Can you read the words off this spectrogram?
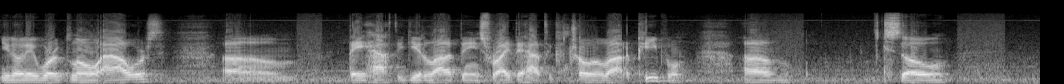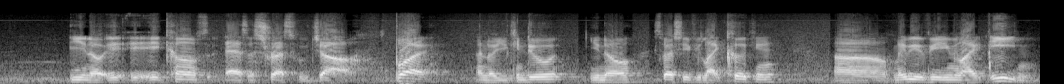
You know, they work long hours. Um, they have to get a lot of things right. They have to control a lot of people. Um, so, you know, it, it, it, comes as a stressful job. But I know you can do it, you know, especially if you like cooking. Uh, maybe if you even like eating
